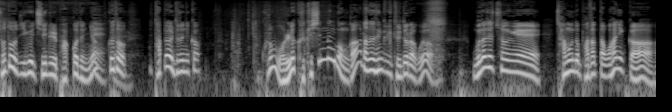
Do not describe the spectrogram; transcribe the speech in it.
저도 이거 질의를 봤거든요. 네. 그래서 답변을 들으니까 그럼 원래 그렇게 씻는 건가? 라는 생각이 들더라고요. 문화재청에 자문도 받았다고 하니까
